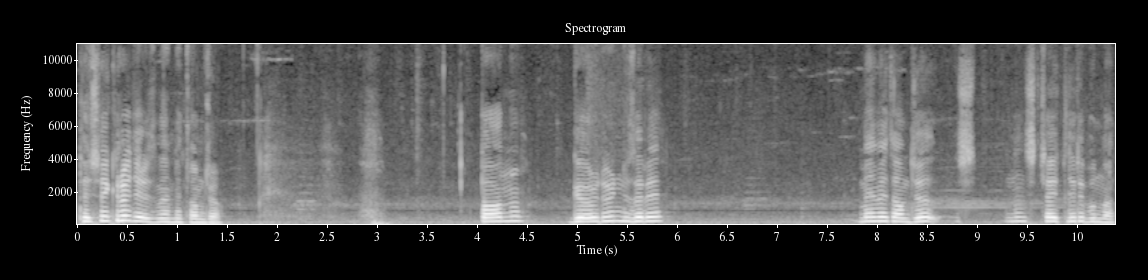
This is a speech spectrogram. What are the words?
Teşekkür ederiz Mehmet amca. Banu gördüğün üzere Mehmet amcanın şikayetleri bunlar.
